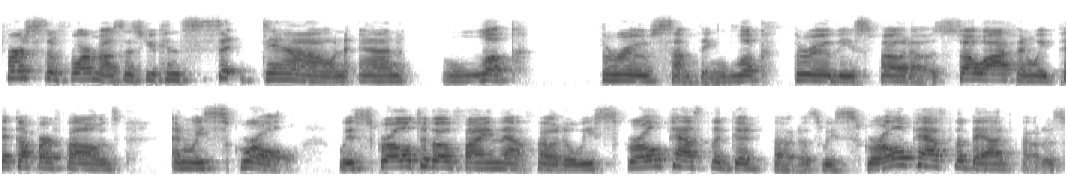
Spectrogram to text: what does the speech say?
first and foremost is you can sit down and look through something, look through these photos. So often we pick up our phones and we scroll. We scroll to go find that photo. We scroll past the good photos. We scroll past the bad photos.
